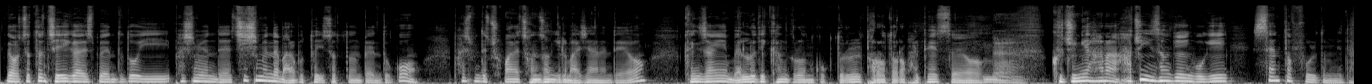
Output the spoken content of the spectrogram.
근데 어쨌든 제이 가일스 밴드도 이 80년대, 70년대 말부터 있었던 밴드고 80년대 초반에 전성기를 맞이하는데요. 굉장히 melodic한 그런 곡들을 더러더러 발표했어요. 네. 그 중에 하나 아주 인상적인 곡이 Centerfold입니다.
